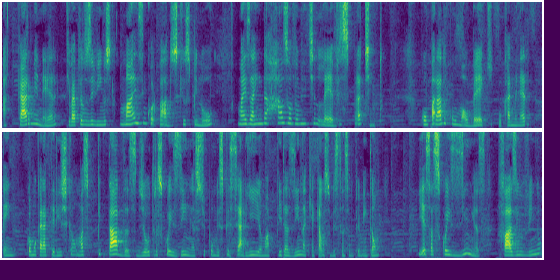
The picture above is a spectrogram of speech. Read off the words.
a Carmenère, que vai produzir vinhos mais encorpados que os Pinot, mas ainda razoavelmente leves para tinto. Comparado com o Malbec, o Carmenère tem como característica umas pitadas de outras coisinhas, tipo uma especiaria, uma pirazina, que é aquela substância do pimentão. E essas coisinhas fazem o vinho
